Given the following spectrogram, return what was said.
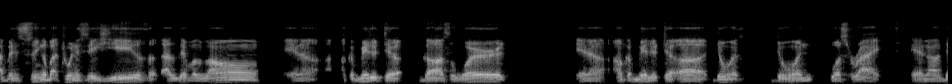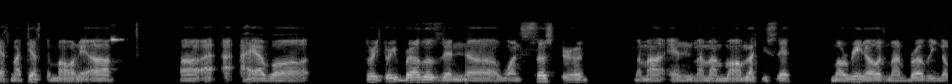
I've been single about 26 years. I live alone, and uh, I'm committed to God's word, and uh, I'm committed to uh, doing doing what's right, and uh, that's my testimony. Uh, uh, I, I have uh, three three brothers and one sister. My mom and my, my mom, like you said, Marino is my brother. You know,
